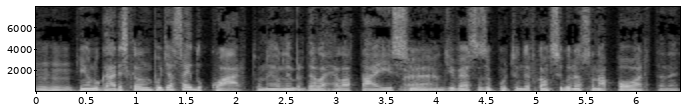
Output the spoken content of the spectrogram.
Uhum. Tinha lugares que ela não podia sair do quarto, né? Eu lembro dela relatar isso É. em diversas oportunidades, ficar um segurança na porta, né?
